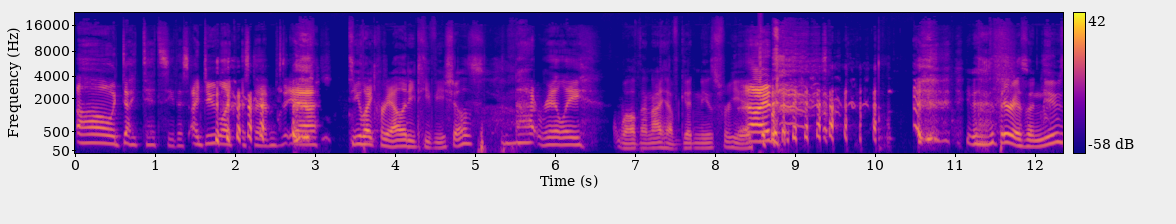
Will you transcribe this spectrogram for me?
Oh, I did see this. I do like The Sims. Yeah, Do you like reality TV shows? not really. Well, then I have good news for you. I- there is a new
